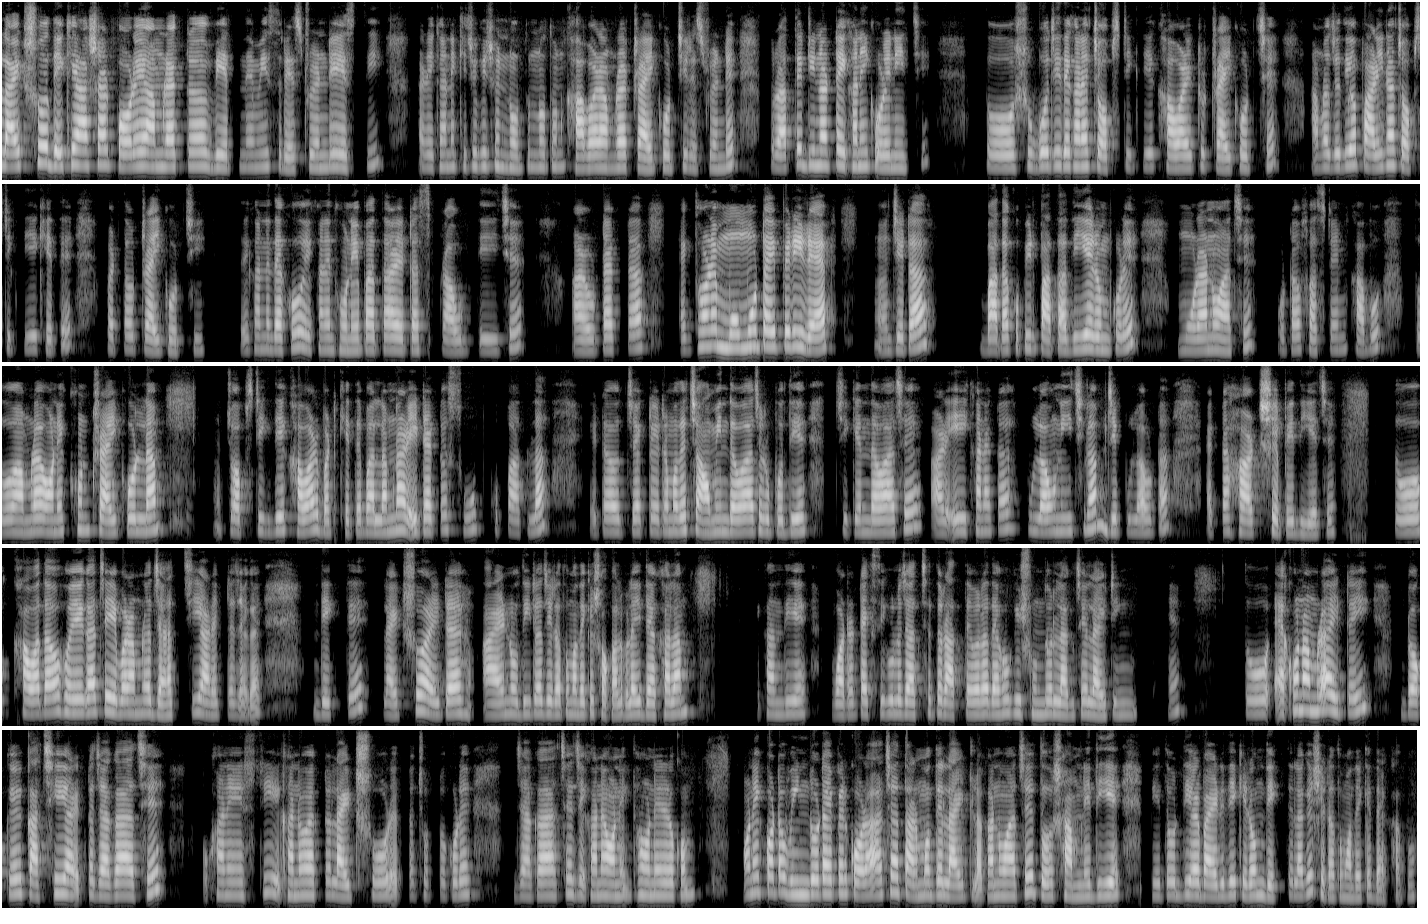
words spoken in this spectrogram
লাইট শো দেখে আসার পরে আমরা একটা ভিয়েতনামিস রেস্টুরেন্টে এসেছি। আর এখানে কিছু কিছু নতুন নতুন খাবার আমরা ট্রাই করছি রেস্টুরেন্টে তো রাতের ডিনারটা এখানেই করে নিচ্ছি। তো শুভজিৎ এখানে চপস্টিক দিয়ে খাওয়ার একটু ট্রাই করছে। আমরা যদিও পারি না চপস্টিক দিয়ে খেতে বাট তাও ট্রাই করছি। তো এখানে দেখো, এখানে ধনে পাতা আর এটা স্প্রাউট দিয়েছে। আর ওটা একটা এক ধরনের মোমো টাইপেরই র্যাপ যেটা বাঁধাকপির পাতা দিয়ে এরম করে মোড়ানো আছে। ওটাও ফার্স্ট টাইম খাব। তো আমরা অনেকক্ষণ ট্রাই করলাম চপস্টিক দিয়ে খাওয়ার বাট খেতে পারলাম না। আর এটা একটা স্যুপ খুব পাতলা। এটা হচ্ছে একটা, এটার মধ্যে চাউমিন দেওয়া আছে উপর দিয়ে চিকেন দেওয়া আছে। আর এইখানে একটা পোলাও নিয়েছিলাম, যে পোলাওটা একটা হার্ট শেপে দিয়েছে। তো খাওয়া দাওয়া হয়ে গেছে, এবার আমরা যাচ্ছি আরেকটা জায়গায় দেখতে লাইট শো আর এটা আয়ের নদীটা, যেটা তোমাদেরকে সকালবেলায় দেখালাম। এখান দিয়ে ওয়াটার ট্যাক্সিগুলো যাচ্ছে। তো রাত্রেবেলা দেখো কি সুন্দর লাগছে লাইটিং তো এখন আমরা এটাই ডকের কাছেই আরেকটা জায়গা আছে। ওখানে এসছি। এখানেও একটা লাইট শোর একটা ছোট্ট করে জায়গা আছে যেখানে অনেক ধরনের এরকম অনেক কটা উইন্ডো টাইপের করা আছে আর তার মধ্যে লাইট লাগানো আছে। তো সামনে দিয়ে ভেতর দিয়ে আর বাইরে দিয়ে কিরম দেখতে লাগে সেটা তোমাদেরকে দেখাবো।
